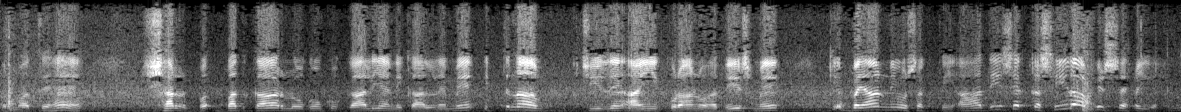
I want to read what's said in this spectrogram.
فرماتے ہیں شر بدکار لوگوں کو گالیاں نکالنے میں اتنا چیزیں آئیں قرآن و حدیث میں کہ بیان نہیں ہو سکتی۔ احادیث کثیرہ پھر صحیح ہے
